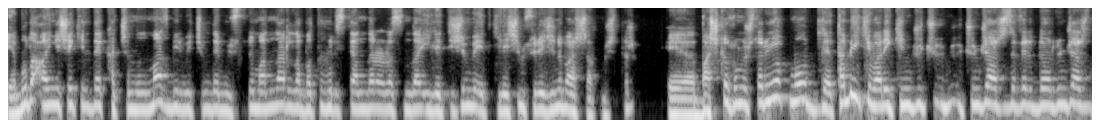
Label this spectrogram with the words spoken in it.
E, bu da aynı şekilde kaçınılmaz bir biçimde Müslümanlarla Batı Hristiyanlar arasında iletişim ve etkileşim sürecini başlatmıştır. E, başka sonuçları yok mu? De, tabii ki var. İkinci, üç, üçüncü Haçlı Seferi, dördüncü Haçlı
